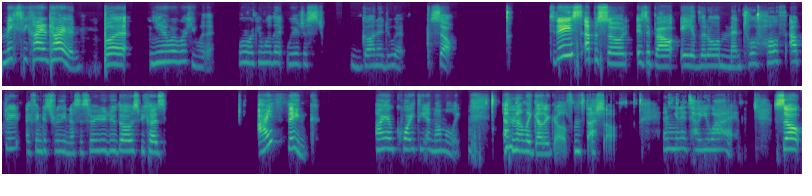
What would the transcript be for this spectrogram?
makes me kind of tired. But you know we're working with it. We're working with it. We're just gonna do it. So Today's episode is about a little mental health update. I think it's really necessary to do those because I think I am quite the anomaly. I'm not like other girls. I'm special. And I'm going to tell you why. So,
